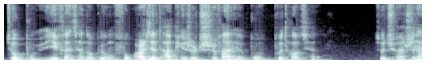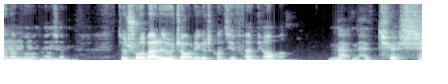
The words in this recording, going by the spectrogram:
就不一分钱都不用付，而且她平时吃饭也不不掏钱，就全是她男朋友掏钱。嗯就说白了，就找了一个长期饭票嘛。那那确实，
